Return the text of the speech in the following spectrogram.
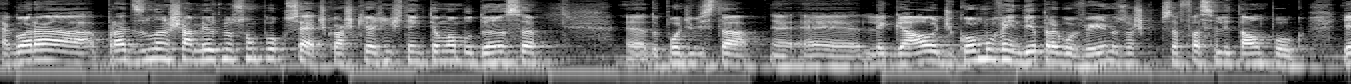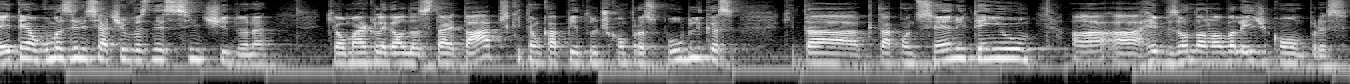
Agora, para deslanchar mesmo, eu sou um pouco cético. Eu acho que a gente tem que ter uma mudança é, do ponto de vista é, é legal de como vender para governos, acho que precisa facilitar um pouco. E aí tem algumas iniciativas nesse sentido, né? Que é o marco legal das startups, que tem um capítulo de compras públicas que está que tá acontecendo, e tem o, a, a revisão da nova lei de compras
